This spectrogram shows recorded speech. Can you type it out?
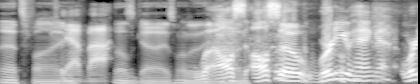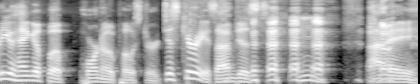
right, that's fine. Clever. Those guys. What are Well, also, also, where do you hang? Where do you hang up a porno poster? Just curious. I'm just? I-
